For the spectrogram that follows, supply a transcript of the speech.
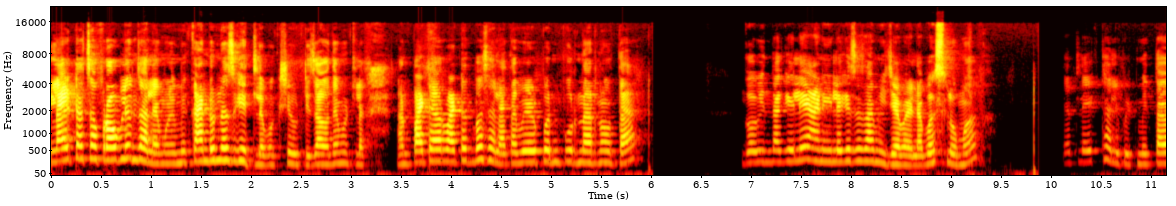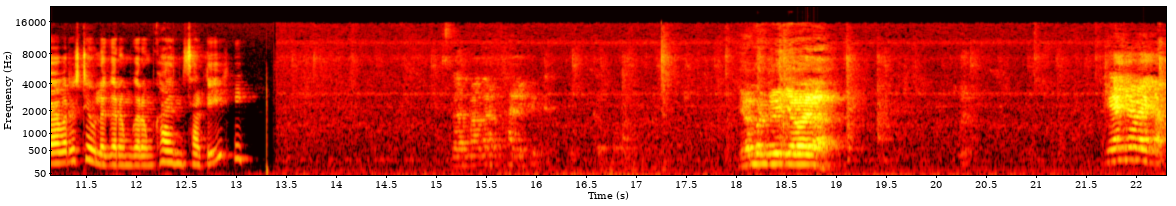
लाईटाचा प्रॉब्लेम झाल्यामुळे मी कांडूनच घेतलं मग शेवटी. जाऊ दे म्हटलं. आणि पाट्यावर वाटत बसायला आता वेळ पण पुरणार नव्हता. गोविंदा गेले आणि लगेचच आम्ही जेवायला बसलो मग. त्यातलं एक थालीपीठ मी तव्यावरच ठेवलं गरम गरम खाण्यासाठी. गरमागरम थालीपीठ. या मंडळी जेवायला. या जेवायला.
